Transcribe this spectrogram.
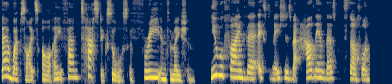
their websites are a fantastic source of free information. You will find their explanations about how they invest stuff on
